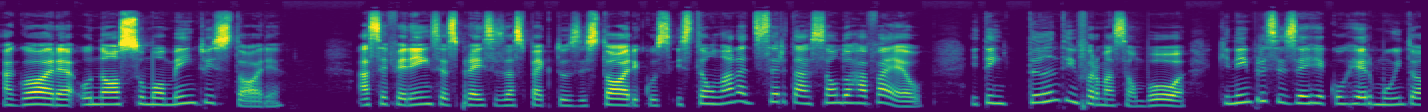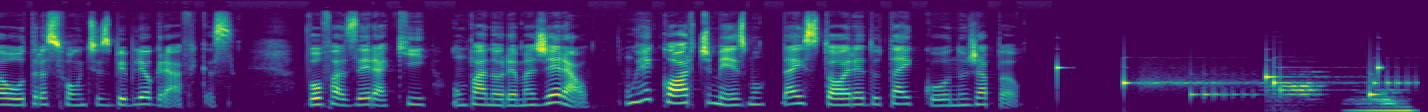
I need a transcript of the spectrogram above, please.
Agora, o nosso momento história. As referências para esses aspectos históricos estão lá na dissertação do Rafael, e tem tanta informação boa que nem precisei recorrer muito a outras fontes bibliográficas. Vou fazer aqui um panorama geral, um recorte mesmo da história do taiko no Japão. you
